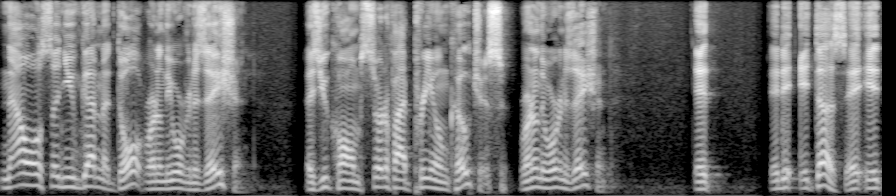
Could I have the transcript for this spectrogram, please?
now all of a sudden you've got an adult running the organization, as you call them, certified pre-owned coaches running the organization. It it it, does. It, it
